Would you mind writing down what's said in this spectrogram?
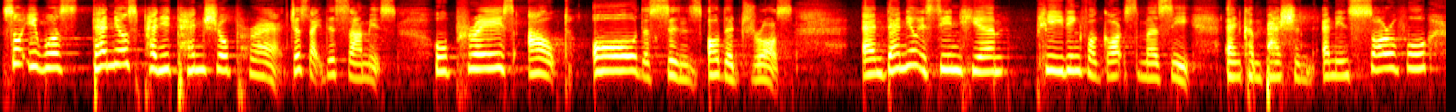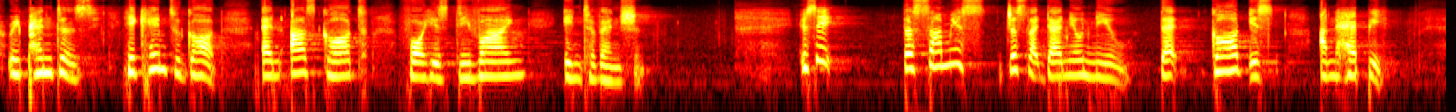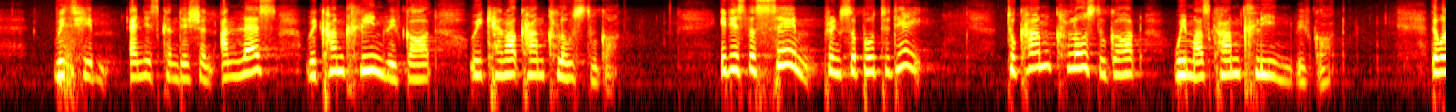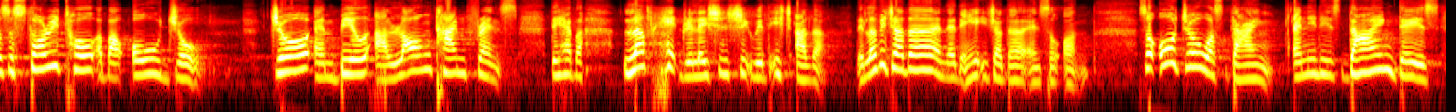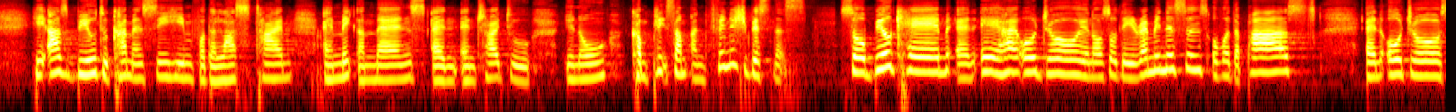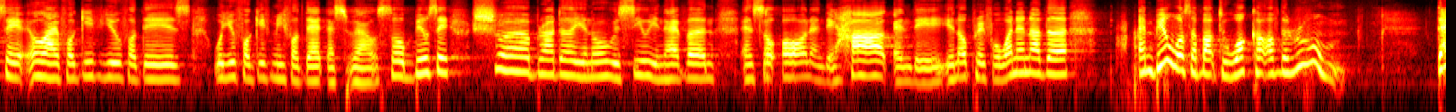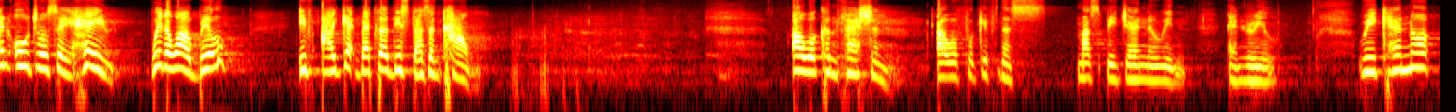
So it was Daniel's penitential prayer, just like this psalmist, who prays out all the sins, all the dross. And Daniel is seen here pleading for God's mercy and compassion. And in sorrowful repentance, he came to God and asked God for his divine intervention. You see, the psalmist, just like Daniel, knew that God is unhappy with Him and His condition. Unless we come clean with God, we cannot come close to God. It is the same principle today. To come close to God, we must come clean with God. There was a story told about old Joe. Joe and Bill are longtime friends. They have a love hate relationship with each other. They love each other and then they hate each other and so on. So old Joe was dying, and in his dying days, he asked Bill to come and see him for the last time and make amends and, and try to, you know, complete some unfinished business. So Bill came and, hey, hi, Ojo, and also they reminiscence over the past. And Ojo said, oh, I forgive you for this. Will you forgive me for that as well? So Bill said, sure, brother, you know, we'll see you in heaven and so on. And they hug and they, you know, pray for one another. And Bill was about to walk out of the room. Then Ojo said, Hey, wait a while, Bill. If I get better, this doesn't count. Our confession our forgiveness must be genuine and real. We cannot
